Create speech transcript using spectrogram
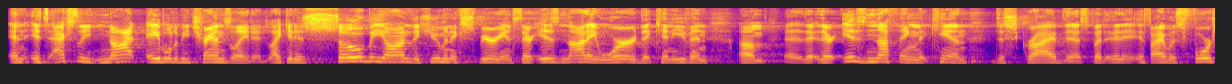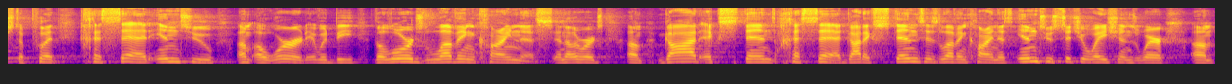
and it's actually not able to be translated. Like it is so beyond the human experience. There is not a word that can even, um, uh, there is nothing that can describe this. But if I was forced to put chesed into um, a word, it would be the Lord's loving kindness. In other words, um, God extends chesed, God extends his loving kindness into situations where um,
